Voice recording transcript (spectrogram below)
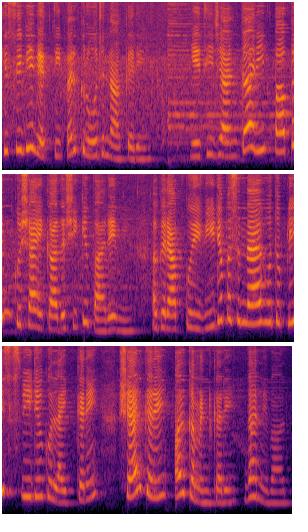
किसी भी व्यक्ति पर क्रोध ना करें। ये थी जानकारी पापन कुशा एकादशी के बारे में। अगर आपको ये वीडियो पसंद आया हो तो प्लीज़ इस वीडियो को लाइक करें, शेयर करें और कमेंट करें। धन्यवाद।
